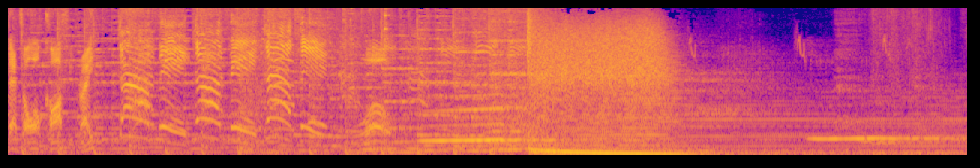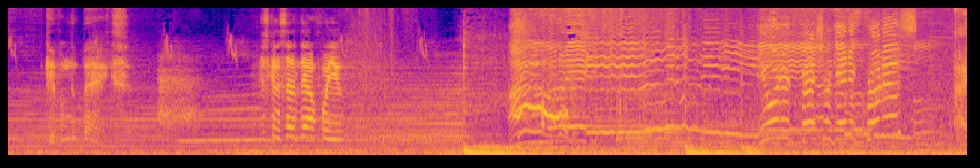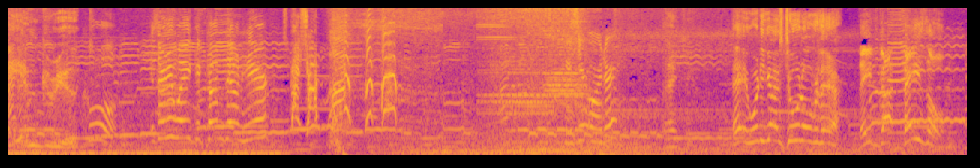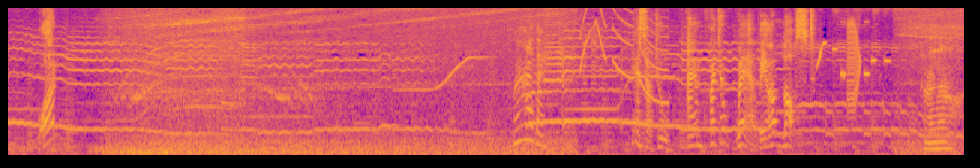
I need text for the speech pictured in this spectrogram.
That's all coffee, right? Coffee! Coffee! Coffee! Whoa. Gonna set him down for you. You ordered fresh organic produce? I am Groot. Cool. Is there any way you could come down here? Special! Here's your order. Thank you. Hey, what are you guys doing over there? They've got basil. What? Where are they? I do. I am quite aware we are lost. I know.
